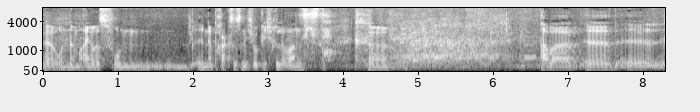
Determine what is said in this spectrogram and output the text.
äh, und einem iOS-Phone in der Praxis nicht wirklich relevant. Siehste. Äh, aber äh, äh,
